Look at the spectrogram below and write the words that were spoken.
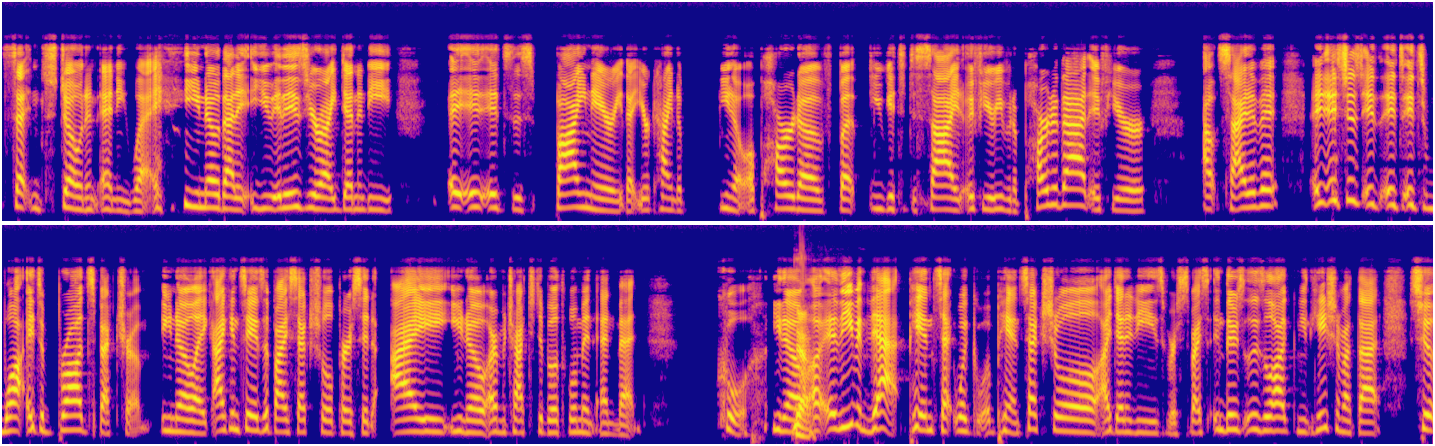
set in stone in any way. you know that it you it is your identity. It, it, it's this binary that you're kind of you know a part of but you get to decide if you're even a part of that if you're outside of it, it it's just it, it's it's it's a broad spectrum you know like i can say as a bisexual person i you know i'm attracted to both women and men cool you know Yeah. uh, and even that panse- like pansexual identities versus bis- there's there's a lot of communication about that to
